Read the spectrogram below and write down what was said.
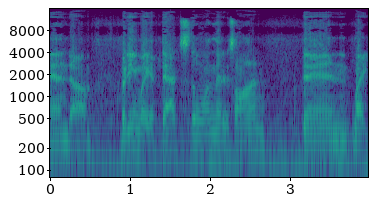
And um, but anyway, if that's the one that it's on, then like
